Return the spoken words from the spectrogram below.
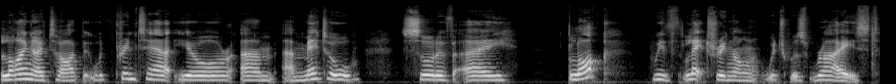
linotype, it would print out your um, a metal sort of a block with lettering on it, which was raised.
